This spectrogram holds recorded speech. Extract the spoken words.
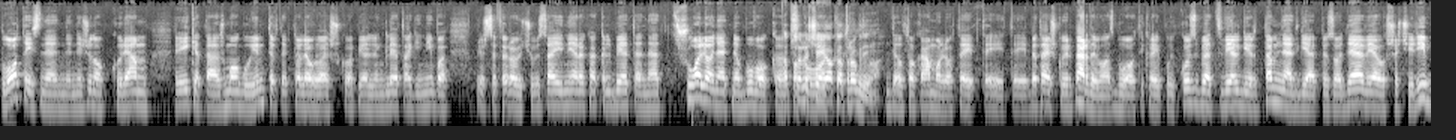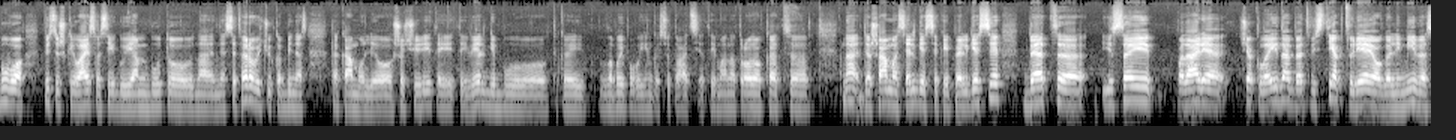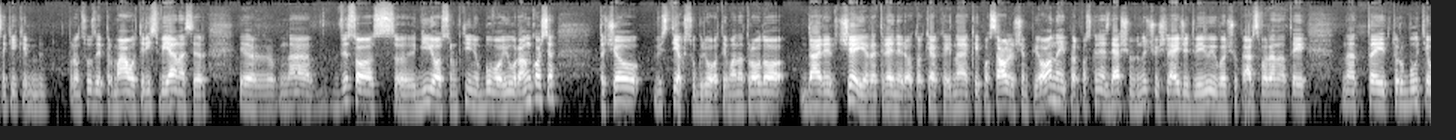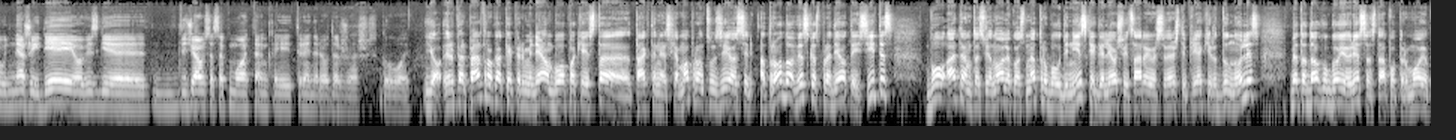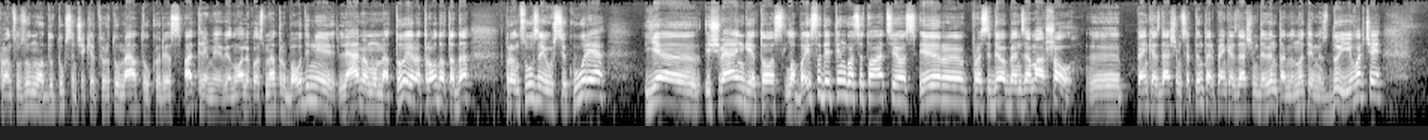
plotais, ne, ne, nežino, kuriam reikia tą žmogų imti ir taip toliau. Aišku, apie lenglėtą gynybą prieš Seferovičių visai nėra ką kalbėti, net šuolio net nebuvo. Absoliučiai jokio trukdymo. dėl to kamulio, taip, tai, tai, bet aišku, ir perdavimas buvo tikrai puikus, bet vėlgi ir tam netgi epizode vėl Šačyry buvo visiškai laisvas, jeigu jam būtų, na, ne Seferovičių kabinės tą kamulį, o Šačyry, tai, tai vėlgi buvo tikrai labai pavojinga situacija. Tai man atrodo, kad, na, Dešamas elgėsi kaip elgėsi, bet jisai padarė čia klaidą, bet vis tiek turėjo galimybę, sakykime, prancūzai pirmavo 3-1 ir, ir na, visos gyjos rungtynių buvo jų rankose, tačiau vis tiek sugriuvo. Tai man atrodo, dar ir čia yra trenerio tokia, kai, na, kai pasaulio čempionai per paskutinės 10 minučių išleidžia dviejų įvarčių persvarą, na, tai Na tai turbūt jau ne žaidėjai, o visgi didžiausias akmuo tenka į trenerio daržą, aš galvoju. Jo, ir per pertrauką, kaip ir minėjom, buvo pakeista taktinė schema Prancūzijos ir atrodo viskas pradėjo taisytis. Buvo atremtas 11 m baudinys, kai galėjo šveicarai užsiveršti priekį ir 2-0, bet tada Hugo Jorisas tapo pirmoju prancūzų nuo 2004 metų, kuris atremė 11 m baudinį lemiamų metų ir atrodo tada prancūzai užsikūrė. Jie išvengė tos labai sudėtingos situacijos ir prasidėjo Benzema šau. E, 57 ir 59 minutėmis du įvarčiai.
